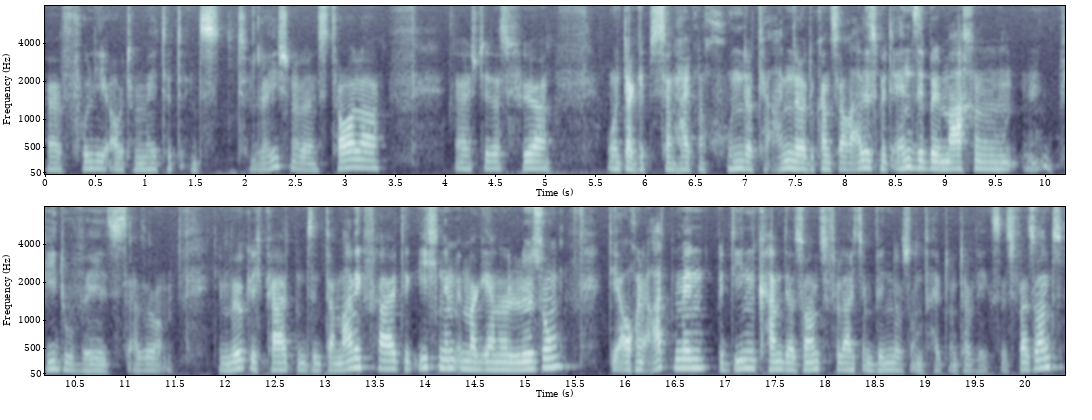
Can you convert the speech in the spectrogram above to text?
Äh, Fully Automated Installation oder Installer äh, steht das für. Und da gibt es dann halt noch hunderte andere. Du kannst auch alles mit Ansible machen, wie du willst. Also die Möglichkeiten sind da mannigfaltig. Ich nehme immer gerne eine Lösung, die auch ein Admin bedienen kann, der sonst vielleicht im Windows-Umfeld unterwegs ist. Weil sonst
